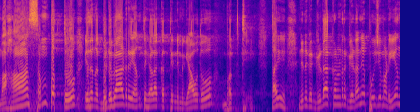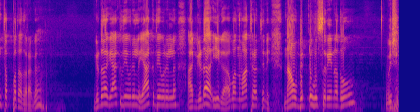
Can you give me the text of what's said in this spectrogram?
ಮಹಾ ಸಂಪತ್ತು ಇದನ್ನು ಬಿಡಬ್ಯಾಡ್ರಿ ಅಂತ ಹೇಳಕತ್ತೀನಿ ನಿಮಗೆ ಯಾವುದು ಭಕ್ತಿ. ತಾಯಿ, ನಿನಗೆ ಗಿಡ ಕಂಡ್ರೆ ಗಿಡನೇ ಪೂಜೆ ಮಾಡಿ. ಏನು ತಪ್ಪದ ಅದ್ರಾಗ? ಗಿಡದಾಗ ಯಾಕೆ ದೇವರಿಲ್ಲ ಯಾಕೆ ದೇವರಿಲ್ಲ? ಆ ಗಿಡ, ಈಗ ಒಂದು ಮಾತು ಹೇಳ್ತೀನಿ. ನಾವು ಬಿಟ್ಟು ಉಸಿರೇನದು ವಿಷ.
